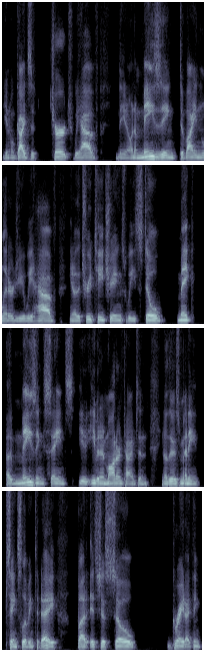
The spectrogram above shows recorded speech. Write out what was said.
you know, guides the church. We have, you know, an amazing divine liturgy. We have, you know, the true teachings. We still make amazing saints even in modern times and you know there's many saints living today but it's just so great i think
